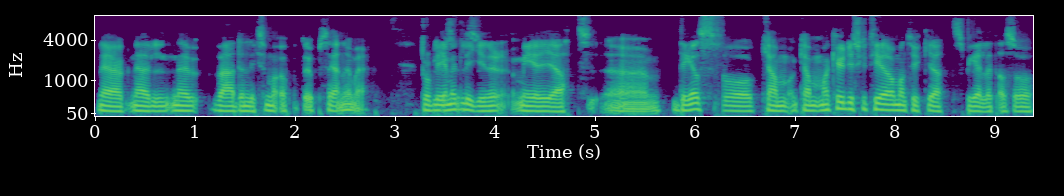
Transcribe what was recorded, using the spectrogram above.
när, jag, när, när världen liksom har öppnat upp sig ännu mer. Problemet Precis. ligger mer i att eh, dels så kan, kan man kan ju diskutera om man tycker att spelet, alltså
